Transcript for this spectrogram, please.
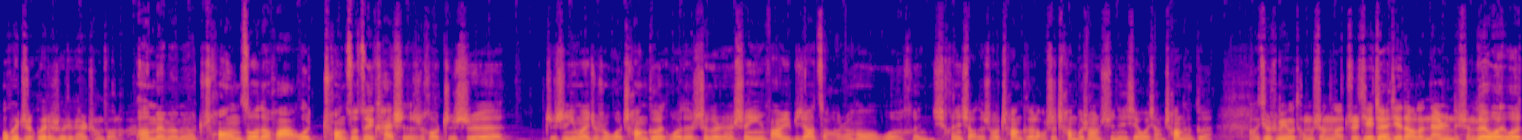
不会指挥的时候就开始创作了吧？啊，没有没有没有，创作的话，我创作最开始的时候只是只是因为就是我唱歌，我的这个人声音发育比较早，然后我很很小的时候唱歌老是唱不上去那些我想唱的歌，哦，就是没有童声了，直接进阶到了男人的声音。对我我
